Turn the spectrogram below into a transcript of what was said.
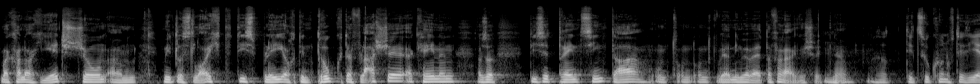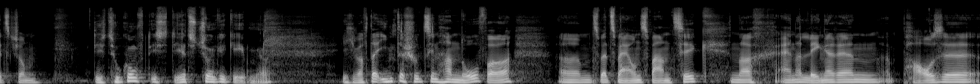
Man kann auch jetzt schon ähm, mittels Leuchtdisplay auch den Druck der Flasche erkennen. Also diese Trends sind da und, und, und werden immer weiter vorangeschritten. Ja. Also die Zukunft ist jetzt schon die Zukunft ist jetzt schon gegeben. Ja. Ich war auf der Interschutz in Hannover 2022. Ähm, Nach einer längeren Pause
